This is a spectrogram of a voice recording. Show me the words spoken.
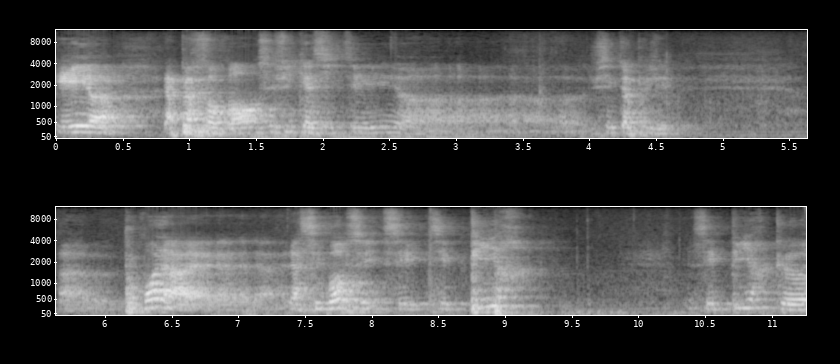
et la performance, l'efficacité du secteur privé. Euh, pour moi, la, la, CEMOP, c'est pire, c'est pire que,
